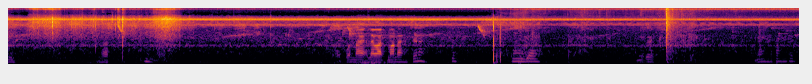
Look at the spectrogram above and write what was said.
Uh, lihat. Naik lewat mana? Sini. Aja. Ini guys. Yang depan guys.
